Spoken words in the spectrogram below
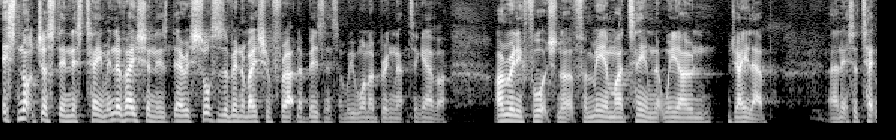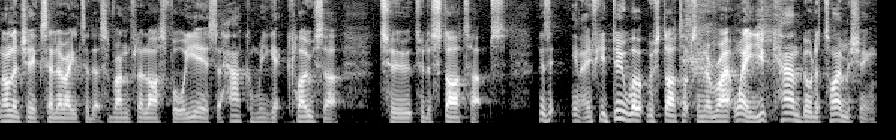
it's not just in this team. Innovation is, there is sources of innovation throughout the business and we want to bring that together. I'm really fortunate for me and my team that we own JLab. And it's a technology accelerator that's run for the last four years. So how can we get closer to, to the startups because you know, if you do work with startups in the right way, you can build a time machine,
